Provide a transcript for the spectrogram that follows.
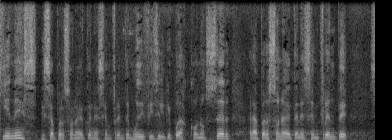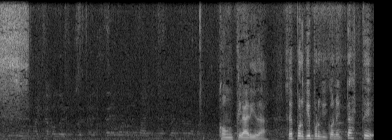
quién es esa persona que tenés enfrente, es muy difícil que puedas conocer a la persona que tenés enfrente con claridad. ¿Sabes por qué? Porque conectaste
